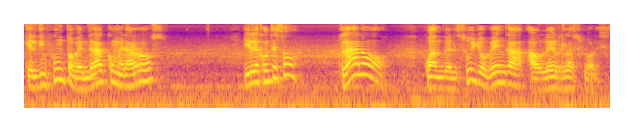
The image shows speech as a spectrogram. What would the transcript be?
que el difunto vendrá a comer arroz? Y le contestó, claro, cuando el suyo venga a oler las flores.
